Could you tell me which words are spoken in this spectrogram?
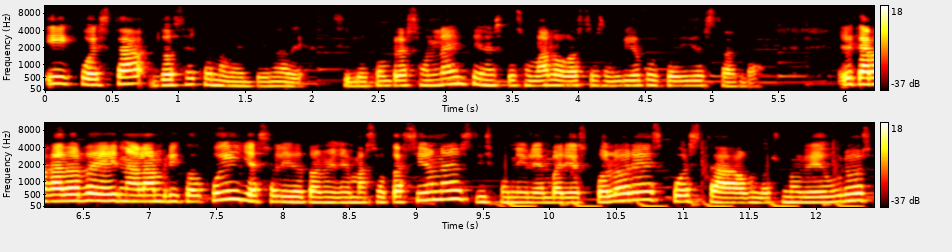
y cuesta 12,99. Si lo compras online tienes que sumar los gastos de envío por pedido estándar. El cargador de inalámbrico Qi ya ha salido también en más ocasiones, disponible en varios colores, cuesta unos 9 euros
